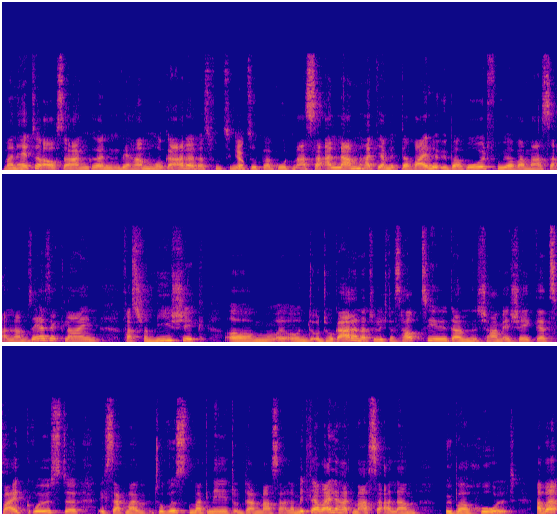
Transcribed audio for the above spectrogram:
Man hätte auch sagen können, wir haben Hogada, das funktioniert Ja. super gut. Masa Alam hat ja mittlerweile überholt. Früher war Masa Alam sehr, sehr klein, fast schon nischig. Ähm, und, und Hogada natürlich das Hauptziel, dann Sharm el-Sheikh der zweitgrößte, ich sag mal, Touristenmagnet und dann Masa Alam. Mittlerweile hat Masa Alam überholt. Aber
